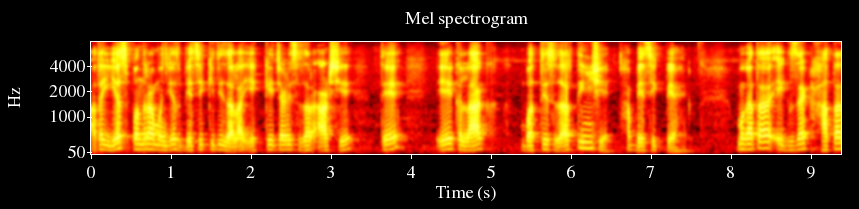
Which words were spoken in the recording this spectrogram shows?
आता यस पंधरा म्हणजेच बेसिक किती झाला? एक्केचाळीस हजार आठशे ते एक लाख बत्तीस हजार तीनशे हा बेसिक पे आहे. मग आता एक्झॅक्ट हातात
